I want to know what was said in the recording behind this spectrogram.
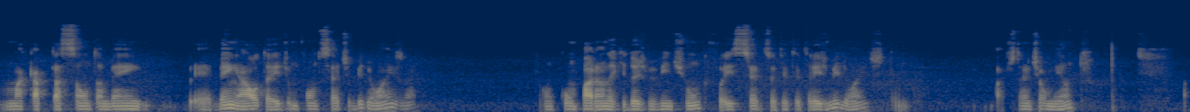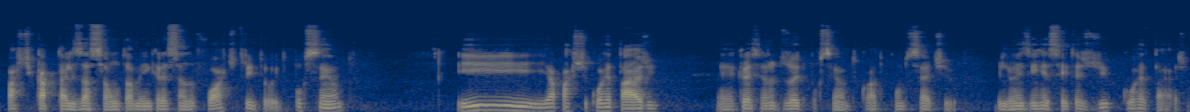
uma captação também é, bem alta aí de 1,7 bilhões, né? Então, comparando aqui 2021, que foi 173 milhões, então, bastante aumento. Parte de capitalização também crescendo forte, 38%. E a parte de corretagem é, crescendo 18%, 4,7 bilhões em receitas de corretagem.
